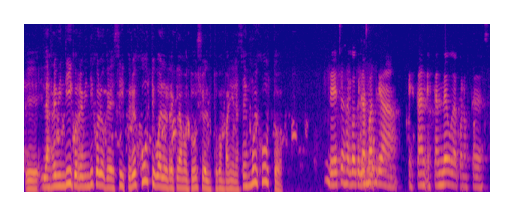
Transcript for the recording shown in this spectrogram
Eh, las reivindico, reivindico lo que decís, pero es justo igual el reclamo tuyo y de tus compañeras, es muy justo. De hecho es algo que la patria está en, está en deuda con ustedes.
